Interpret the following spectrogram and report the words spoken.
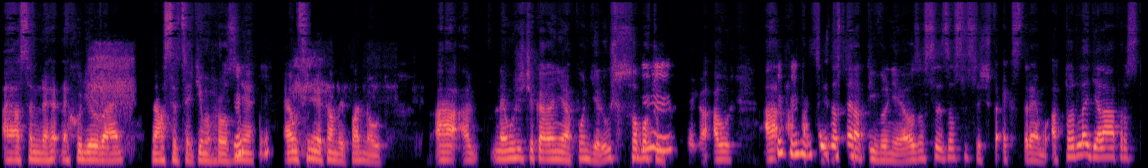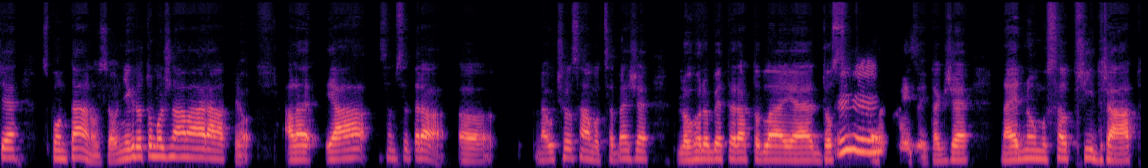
a já jsem ne, nechodil ven, já se cítím hrozně, já musím někam vypadnout a, a nemůžeš čekat ani na pondělí, už v sobotu. Mm-hmm. A, už, a, a, a jsi zase na té vlně, jo? Zase, zase jsi v extrému. A tohle dělá prostě spontánnost. Jo? Někdo to možná má rád, jo? ale já jsem se teda uh, naučil sám od sebe, že dlouhodobě teda tohle je dost mm-hmm. crazy, takže najednou musel přijít řád,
